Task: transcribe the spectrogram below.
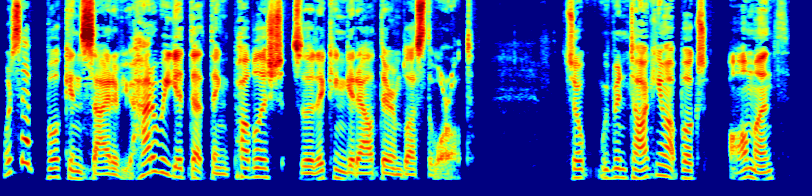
what's that book inside of you? How do we get that thing published so that it can get out there and bless the world? So, we've been talking about books all month.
